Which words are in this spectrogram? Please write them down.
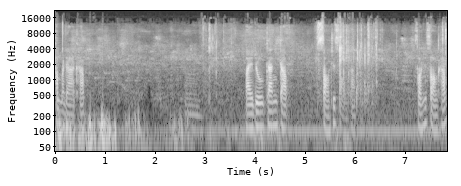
ธรรมดาครับ ไปดูกันกับสองที่สองครับสองที่สองครับ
